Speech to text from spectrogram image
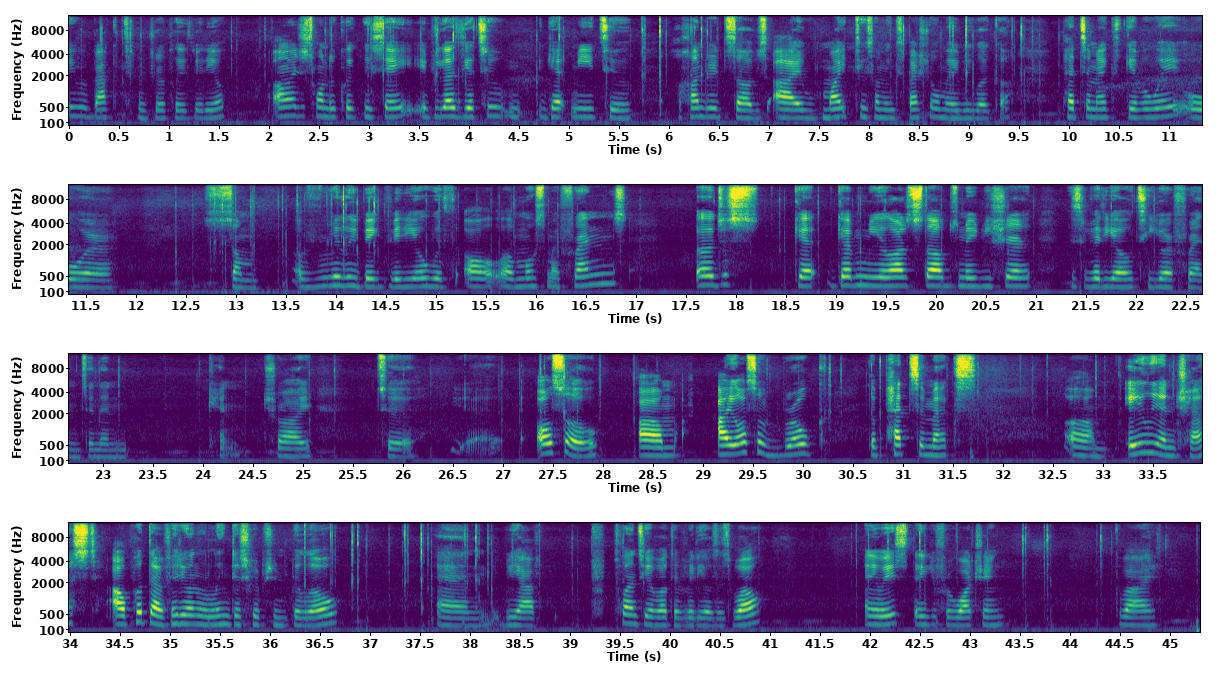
Hey, we're back to Drew Plays video. Um, I just wanted to quickly say, if you guys get to get me to 100 subs, I might do something special, maybe like a Pet Sim X giveaway or some a really big video with all uh, most of my friends. Uh, just get get me a lot of subs, maybe share this video to your friends, and then can try to. Yeah. Also, um, I also broke the Pet Sim X um, alien chest. I'll put that video in the link description below. And we have plenty of other videos as well. Anyways, thank you for watching. Goodbye.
